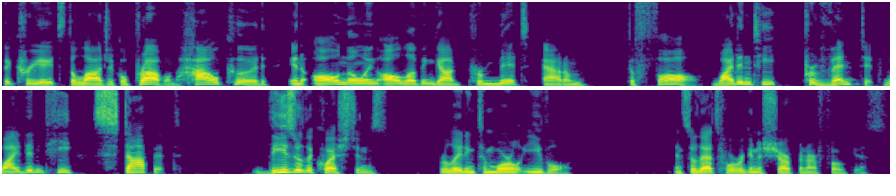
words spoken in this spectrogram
that creates the logical problem. How could an all knowing, all loving God permit Adam to fall? Why didn't he prevent it? Why didn't he stop it? These are the questions relating to moral evil. And so that's where we're going to sharpen our focus.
